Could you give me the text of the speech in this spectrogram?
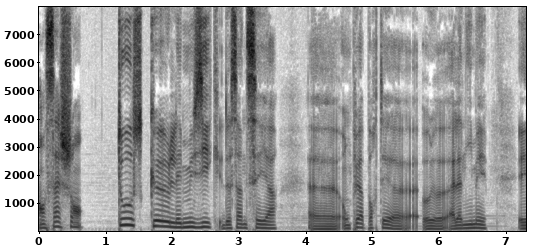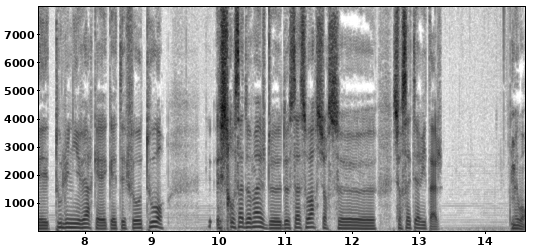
En sachant tout ce que les musiques de Sanseiya ont pu apporter à l'animé et tout l'univers qui, a été fait autour, je trouve ça dommage de, s'asseoir sur cet héritage. Mais bon,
